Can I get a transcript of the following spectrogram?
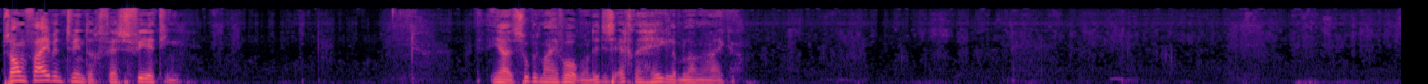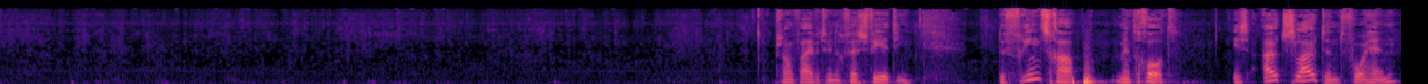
Psalm 25, vers 14. Ja, zoek het maar even op, want dit is echt een hele belangrijke. Psalm 25, vers 14. De vriendschap met God is uitsluitend voor hen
